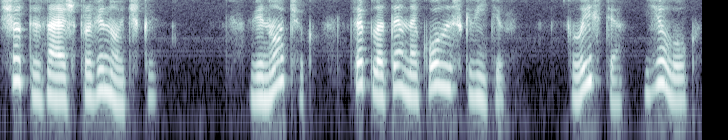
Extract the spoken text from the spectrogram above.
Що ти знаєш про віночки? Віночок це плетене коле з квітів, листя гілок.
